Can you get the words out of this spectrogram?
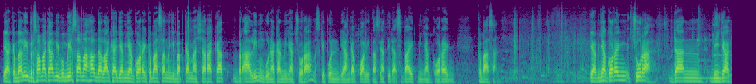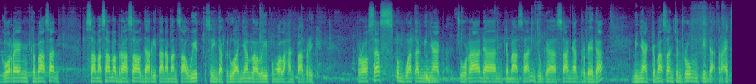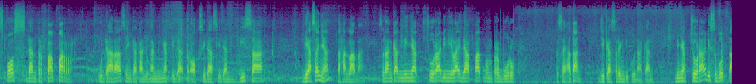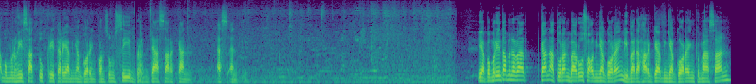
Ya, kembali bersama kami pemirsa mahal dan langkahnya minyak goreng kemasan menyebabkan masyarakat beralih menggunakan minyak curah meskipun dianggap kualitasnya tidak sebaik minyak goreng kemasan. Ya, minyak goreng curah dan minyak goreng kemasan sama-sama berasal dari tanaman sawit sehingga keduanya melalui pengolahan pabrik. Proses pembuatan minyak curah dan kemasan juga sangat berbeda Minyak kemasan cenderung tidak terekspos dan terpapar udara sehingga kandungan minyak tidak teroksidasi dan bisa biasanya tahan lama. Sedangkan minyak curah dinilai dapat memperburuk kesehatan jika sering digunakan. Minyak curah disebut tak memenuhi satu kriteria minyak goreng konsumsi berdasarkan SNI. Ya, pemerintah menerat Kan aturan baru soal minyak goreng di mana harga minyak goreng kemasan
